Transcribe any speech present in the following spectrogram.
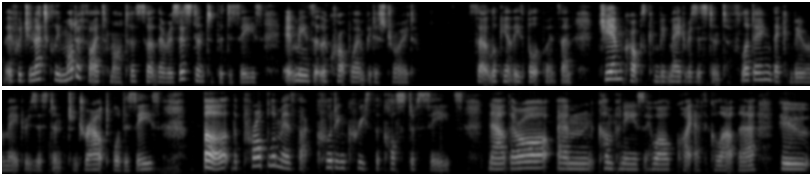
But if we genetically modify tomatoes so that they're resistant to the disease, it means that the crop won't be destroyed. So looking at these bullet points then, GM crops can be made resistant to flooding, they can be made resistant to drought or disease, but the problem is that could increase the cost of seeds. Now, there are um, companies who are quite ethical out there who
